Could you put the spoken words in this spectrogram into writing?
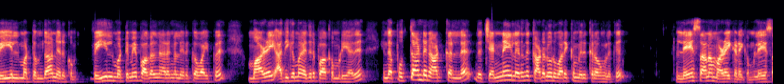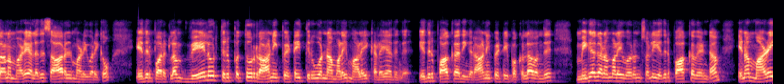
வெயில் மட்டும்தான் இருக்கும். வெயில் மட்டுமே பகல் நேரங்கள் இருக்க வாய்ப்பு மழை அதிகமாக எதிர்பார்க்க முடியாது. இந்த புத்தாண்டு நாட்களில் இந்த சென்னையிலேருந்து கடலூர் வரைக்கும் இருக்கிறவங்களுக்கு லேசான மழை கிடைக்கும். லேசான மழை அல்லது சாரல் மழை வரைக்கும் எதிர்பார்க்கலாம். வேலூர் திருப்பத்தூர் ராணிப்பேட்டை திருவண்ணாமலை மழை கிடையாதுங்க. எதிர்பார்க்காதீங்க. ராணிப்பேட்டை பக்கம்லாம் வந்து மிக கனமழை வரும்னு சொல்லி எதிர்பார்க்க வேண்டாம். ஏன்னா மழை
